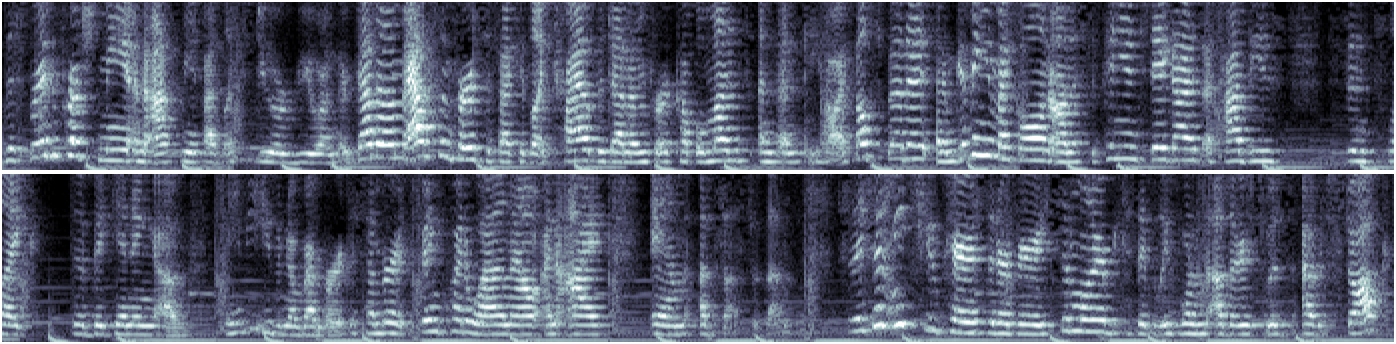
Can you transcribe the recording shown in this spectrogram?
This brand approached me and asked me if I'd like to do a review on their denim. I asked them first if I could like try out the denim for a couple months and then see how I felt about it. And I'm giving you my full and honest opinion today, guys. I've had these since like the beginning of maybe even November, December. It's been quite a while now and I am obsessed with them. So they sent me two pairs that are very similar because I believe one of the others was out of stock.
